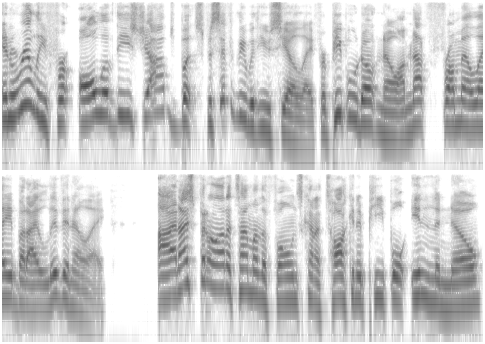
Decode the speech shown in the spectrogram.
And really, for all of these jobs, but specifically with UCLA, for people who don't know, I'm not from LA, but I live in LA. Uh, and I spent a lot of time on the phones, kind of talking to people in the know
